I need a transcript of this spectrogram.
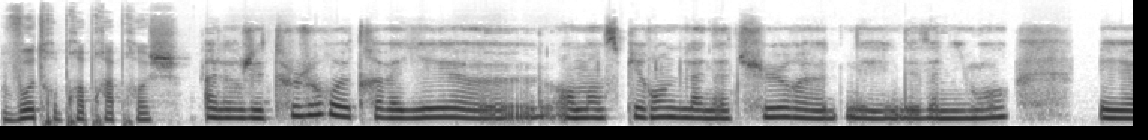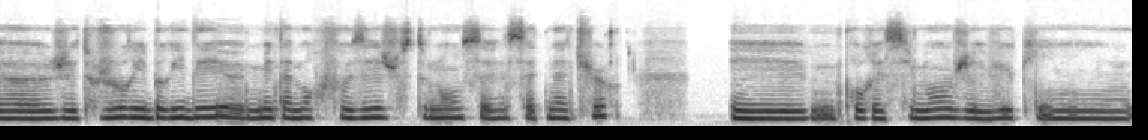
votre propre approche? Alors j'ai toujours euh, travaillé euh, en m'inspirant de la nature, euh, des, des, animaux. Et euh, j'ai toujours hybridé, euh, métamorphosé justement cette nature. Et progressivement, j'ai vu qu'il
